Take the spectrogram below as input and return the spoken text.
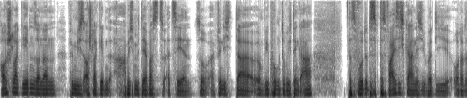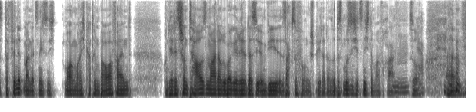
ausschlaggebend, sondern für mich ist ausschlaggebend, habe ich mit der was zu erzählen. So äh, finde ich da irgendwie Punkte, wo ich denke, ah, das wurde, das, das weiß ich gar nicht über die, oder das, da findet man jetzt nichts. Ich, morgen mache ich Katrin Bauerfeind und die hat jetzt schon tausendmal darüber geredet, dass sie irgendwie Saxophon gespielt hat und so. Das muss ich jetzt nicht nochmal fragen. Mhm, so. ja. Ähm,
